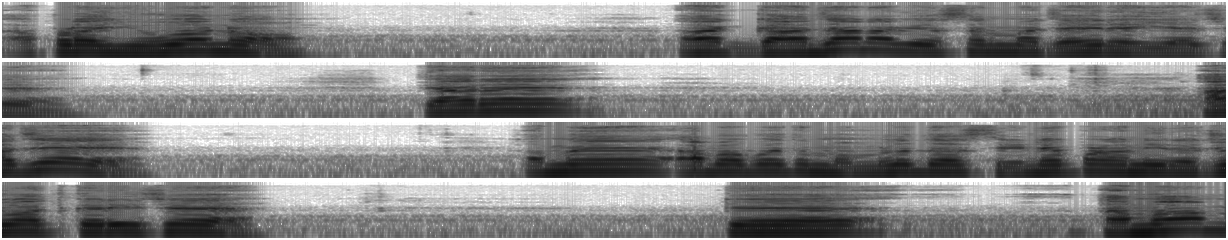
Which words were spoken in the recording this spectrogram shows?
આપણા યુવાનો આ ગાંજાના વ્યસનમાં જઈ રહ્યા છે. ત્યારે આજે અમે આ બાબતે મામલતદારશ્રીને પણ આની રજૂઆત કરી છે કે તમામ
